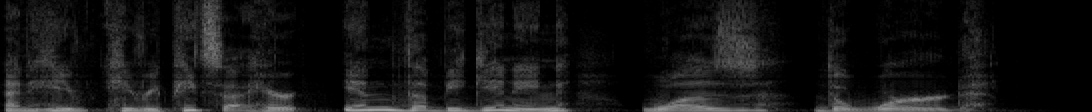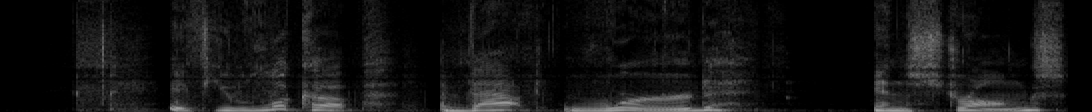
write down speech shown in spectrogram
And he, he repeats that here in the beginning was the Word. If you look up that word in Strong's,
